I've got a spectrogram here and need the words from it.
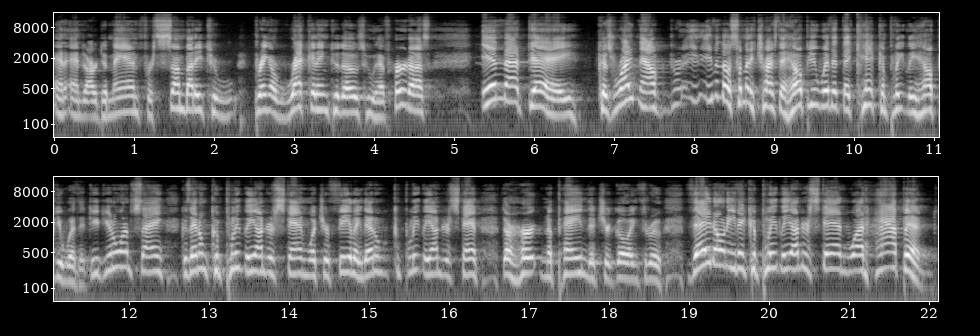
and, and our demand for somebody to bring a reckoning to those who have hurt us. In that day, because right now, even though somebody tries to help you with it, they can't completely help you with it. Do you, you know what I'm saying? Because they don't completely understand what you're feeling. They don't completely understand the hurt and the pain that you're going through. They don't even completely understand what happened.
